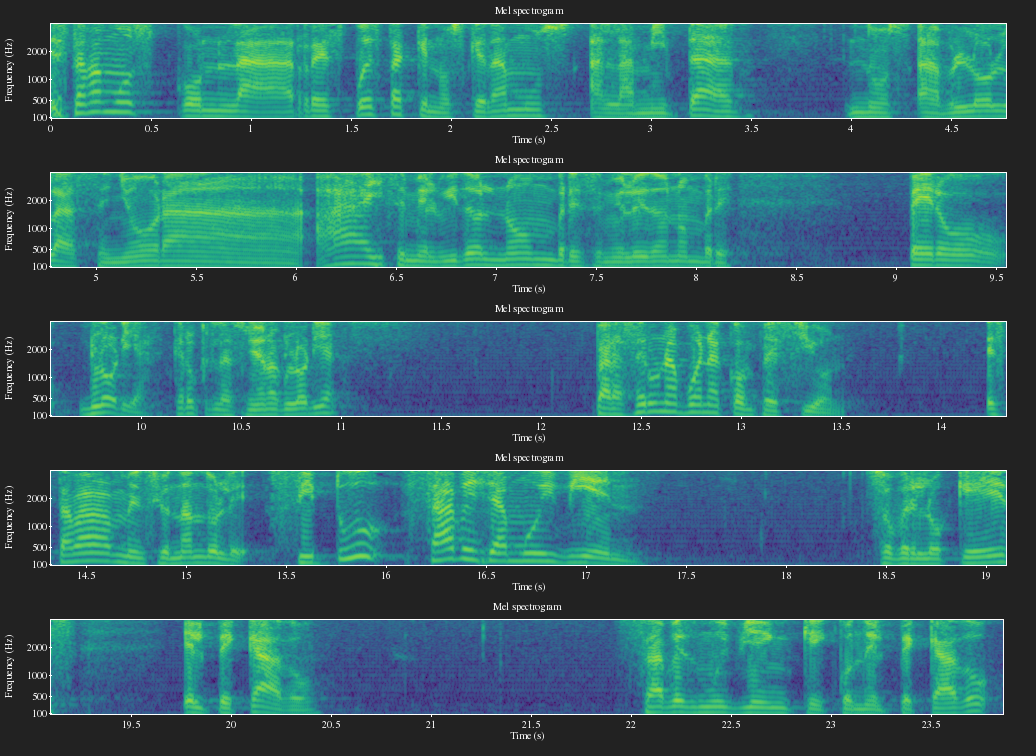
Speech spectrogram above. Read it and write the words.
Estábamos con la respuesta que nos quedamos a la mitad. Nos habló la señora... Ay, se me olvidó el nombre, se me olvidó el nombre. Pero Gloria, creo que la señora Gloria, para hacer una buena confesión, estaba mencionándole, si tú sabes ya muy bien sobre lo que es el pecado, sabes muy bien que con el pecado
